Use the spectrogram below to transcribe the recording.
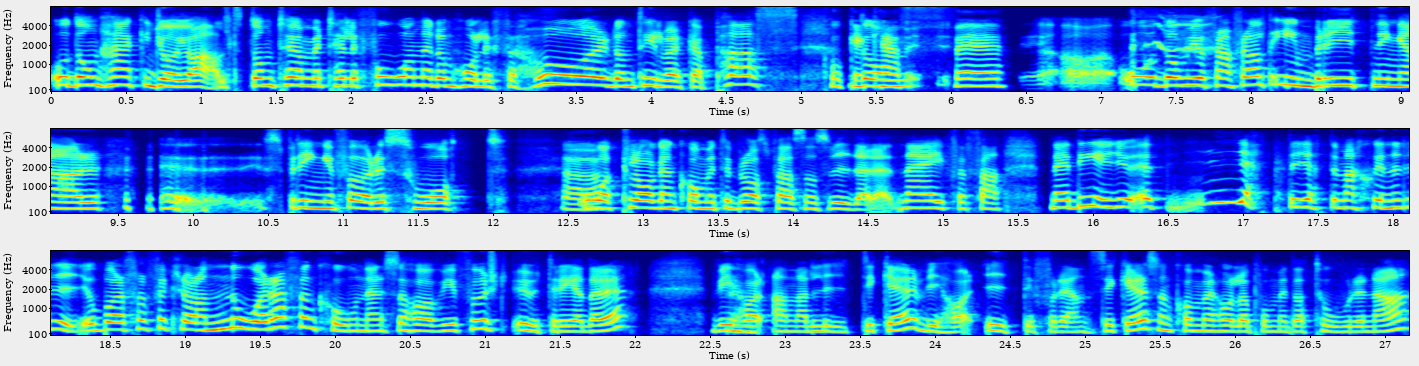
Och de här gör ju allt. De tömmer telefoner, de håller förhör, de tillverkar pass. Koka De- kaffe. Ja, och de gör framförallt inbrytningar, eh, springer före SWAT. Ja. Åklagaren kommer till brottsplatsen och så vidare. Nej, för fan. Nej, det är ju ett jätte, jättemaskineri. Och bara för att förklara några funktioner så har vi ju först utredare, vi Mm. har analytiker, vi har IT-forensiker som kommer hålla på med datorerna.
